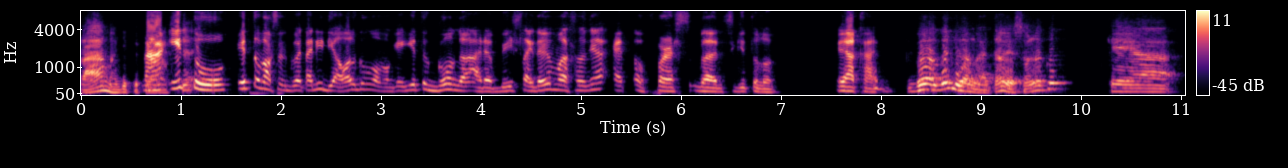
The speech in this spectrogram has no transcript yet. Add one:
lama gitu kan. nah Maksudnya- itu. Itu maksud gue tadi di awal gue ngomong kayak gitu gue nggak ada baseline. Tapi maksudnya at a first glance gitu loh. Ya kan? Gue gue juga nggak tahu ya. Soalnya gue kayak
